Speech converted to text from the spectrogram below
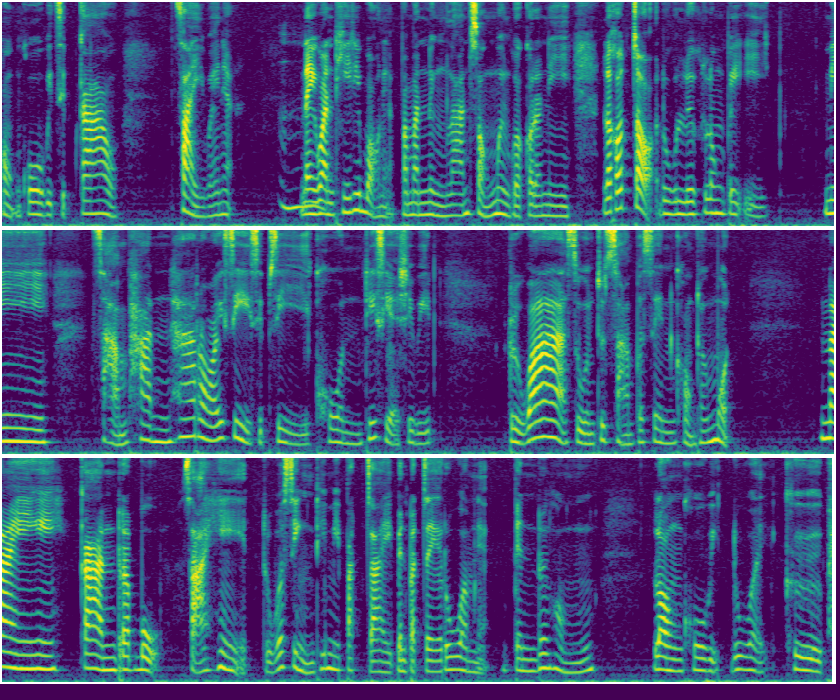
ของโควิด -19 ใส่ไว้เนี่ย ในวันที่ที่บอกเนี่ยประมาณหนึ่งล้านสองหมื่นกว่ากรณี แล้วก็เจาะดูลึกลงไปอีก มี 3,544 คนที่เสียชีวิต หรือว่า 0.3%ของทั้งหมด ในการระบุสาเหตุ หรือว่าสิ่งที่มีปัจจัยเป็นปัจจัยร่วมเนี่ยเป็นเรื่องของลองโควิดด้วย คือแพ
